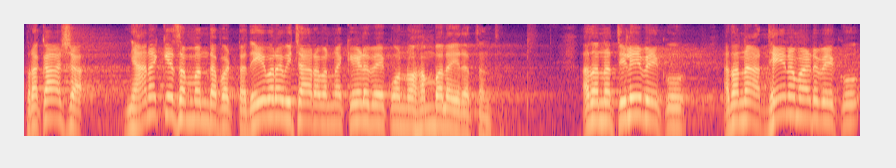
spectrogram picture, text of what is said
ಪ್ರಕಾಶ ಜ್ಞಾನಕ್ಕೆ ಸಂಬಂಧಪಟ್ಟ ದೇವರ ವಿಚಾರವನ್ನು ಕೇಳಬೇಕು ಅನ್ನೋ ಹಂಬಲ ಇರತ್ತಂತೆ. ಅದನ್ನು ತಿಳಿಬೇಕು, ಅದನ್ನು ಅಧ್ಯಯನ ಮಾಡಬೇಕು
